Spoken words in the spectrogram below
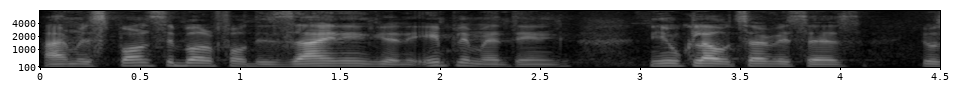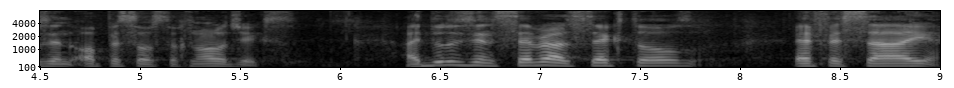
I'm responsible for designing and implementing new cloud services using open source technologies. I do this in several sectors, FSI,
